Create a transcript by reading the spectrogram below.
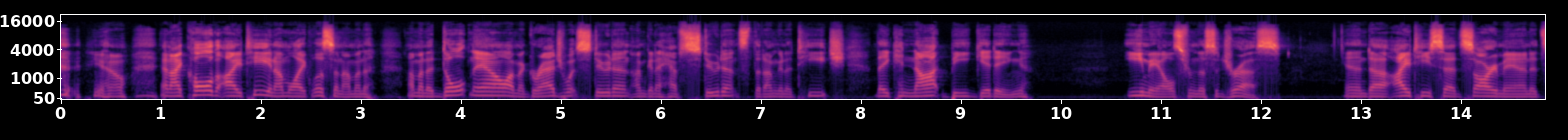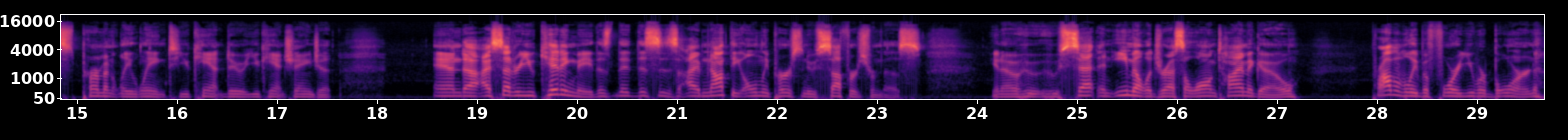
you know, and I called IT and I'm like, "Listen, I'm an I'm an adult now. I'm a graduate student. I'm going to have students that I'm going to teach. They cannot be getting emails from this address." And uh, IT said, "Sorry, man, it's permanently linked. You can't do it. You can't change it." And uh, I said, "Are you kidding me? This this is I'm not the only person who suffers from this. You know, who who set an email address a long time ago, probably before you were born."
